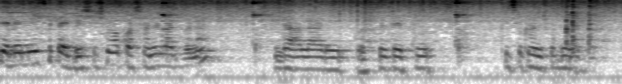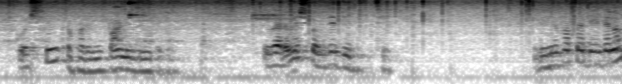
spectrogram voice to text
তেলে নিয়েছি, তাই বেশি সময় কষানো লাগবে না। ডাল আর এই ওটমিলটা একটু কিছুক্ষণ শুধু কষিয়ে তারপরে আমি পানি দিয়ে দেবো। এবার আমি সবজি দিয়ে দিচ্ছি। ধনে পাতা দিয়ে দিলাম,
